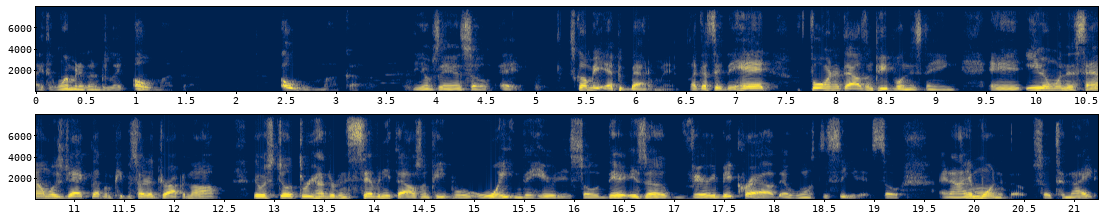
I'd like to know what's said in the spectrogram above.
like the women are gonna be like, oh my god, oh my god. You know what I'm saying? So hey, it's gonna be epic battle, man. Like I said, they had 400,000 people in this thing, and even when the sound was jacked up and people started dropping off, there was still 370,000 people waiting to hear this. So there is a very big crowd that wants to see this. So, and I am one of those. So tonight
